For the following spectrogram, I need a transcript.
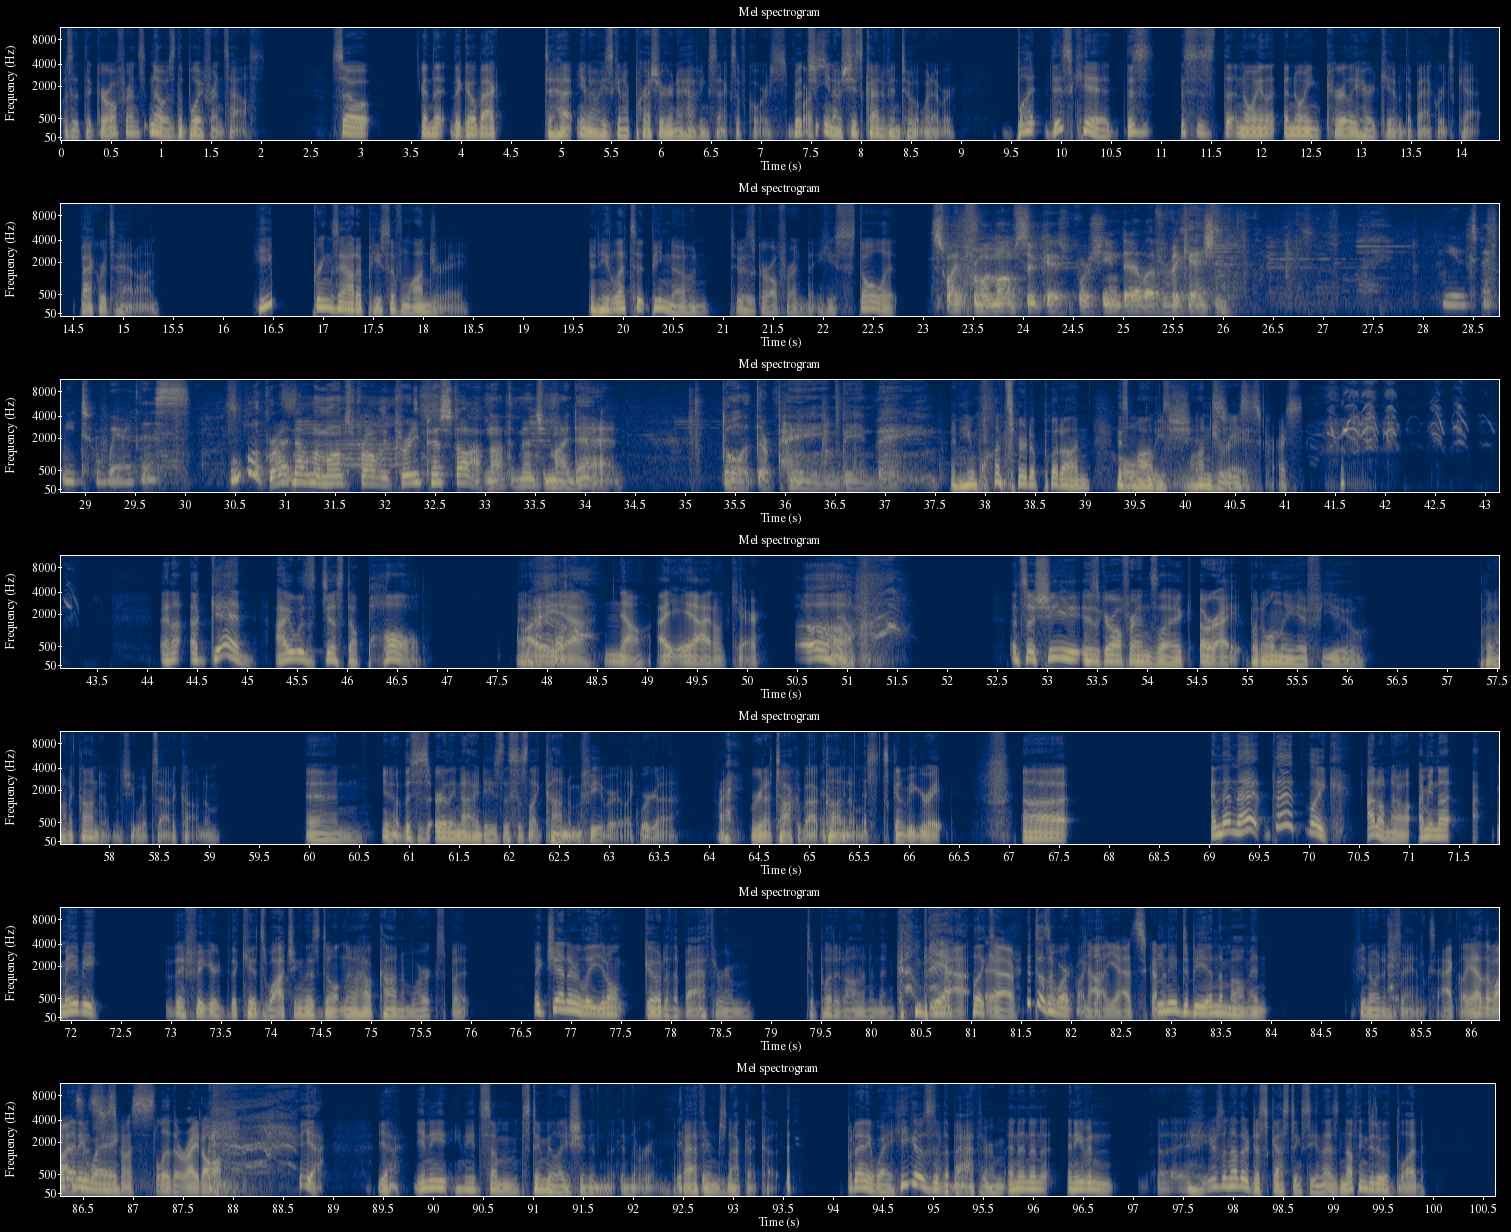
was it the girlfriend's? No, it was the boyfriend's house. So and the, they go back to ha- you know he's going to pressure her into having sex, of course, but course. She, you know she's kind of into it, whatever. But this kid, this is this is the annoying annoying curly haired kid with the backwards cat backwards hat on. He brings out a piece of lingerie and he lets it be known to his girlfriend that he stole it. Swiped from my mom's suitcase before she and dad left for vacation. You expect me to wear this? Look, right now my mom's probably pretty pissed off, not to mention my dad. Don't let their pain be in vain. and he wants her to put on his Holy mom's shit, lingerie. Jesus Christ. And uh, again, I was just appalled. And I, yeah. No. I yeah, I don't care. Ugh. And so she, his girlfriend's like, all right, but only if you put on a condom. And she whips out a condom. And, you know, this is early 90s. This is like condom fever. Like, we're going to, Right. we're to talk about condoms. it's going to be great. Uh, and then that, that, like, I don't know. I mean, uh, maybe they figured the kids watching this don't know how condom works, but like, generally, you don't go to the bathroom to put it on and then come back. Yeah. like, yeah. it doesn't work like no, that. yeah, it's gonna you need to be in the moment, if you know what I'm saying. exactly. Otherwise, it's anyway- just gonna slither right off. yeah, yeah. You need you need some stimulation in the in the room. The bathroom's not going to cut it. But anyway, he goes to the bathroom, and then and even uh, here's another disgusting scene that has nothing to do with blood.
